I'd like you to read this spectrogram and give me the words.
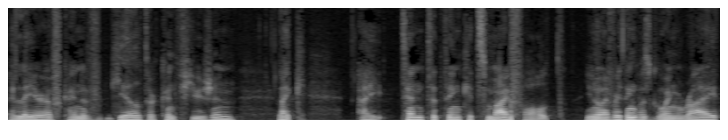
a layer of kind of guilt or confusion. Like I tend to think it's my fault. You know, everything was going right.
